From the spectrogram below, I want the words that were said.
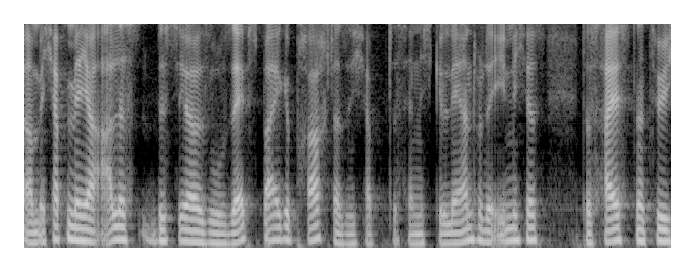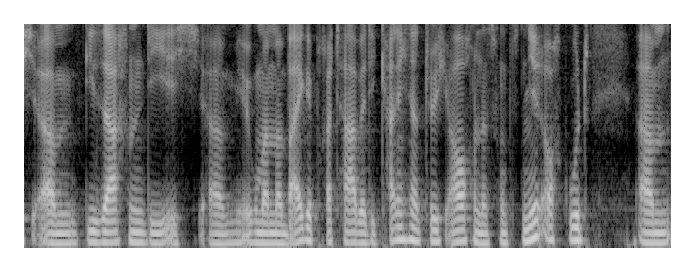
Ähm, ich habe mir ja alles bisher so selbst beigebracht, also ich habe das ja nicht gelernt oder ähnliches. Das heißt natürlich, ähm, die Sachen, die ich äh, mir irgendwann mal beigebracht habe, die kann ich natürlich auch und das funktioniert auch gut. Ähm,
